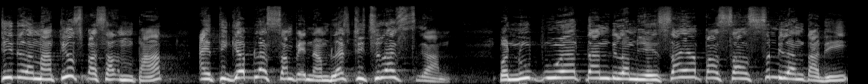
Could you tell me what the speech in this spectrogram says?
di dalam Matius pasal 4 ayat 13 sampai 16 dijelaskan. Penubuatan dalam Yesaya pasal 9 tadi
